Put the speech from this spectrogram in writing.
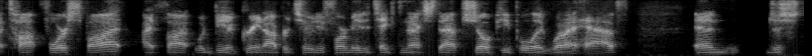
a top four spot I thought would be a great opportunity for me to take the next step, show people like what I have, and just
